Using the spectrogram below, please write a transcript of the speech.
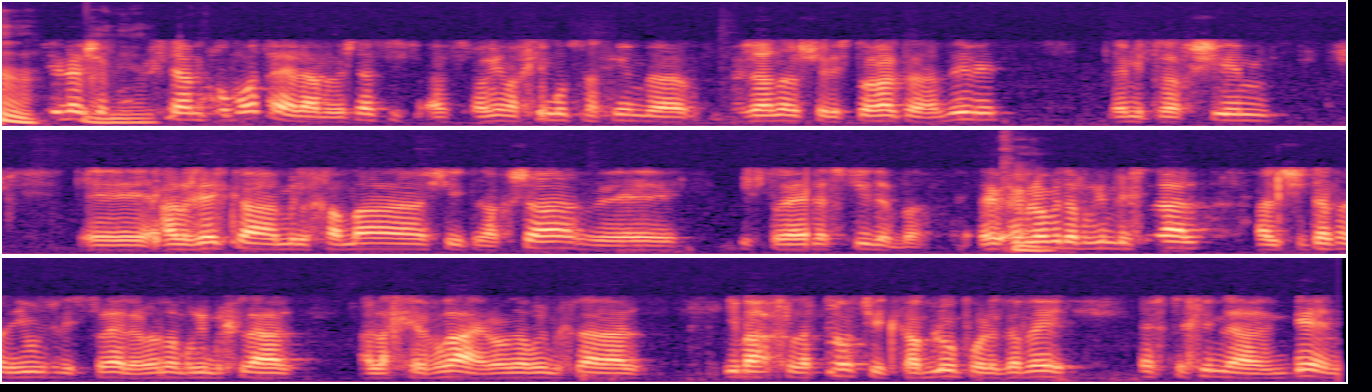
שים לב שבשני המקומות האלה, אבל בשני הספרים הכי מוצלחים בז'אנר של היסטוריה אלטרנטיבית, הם מתרחשים אה, על רקע המלחמה שהתרחשה וישראל הפסידה בה. הם כן. לא מדברים בכלל על שיטת הניהול של ישראל, הם לא מדברים בכלל על החברה, הם לא מדברים בכלל על עם ההחלטות שהתקבלו פה לגבי איך צריכים לארגן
